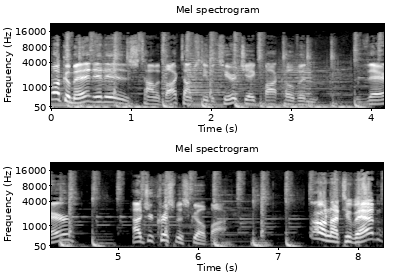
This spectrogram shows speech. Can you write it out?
Welcome in. It is Tom and Bock. Tom Stevens here. Jake Bockoven there. How'd your Christmas go, Bock? Oh, not too bad.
